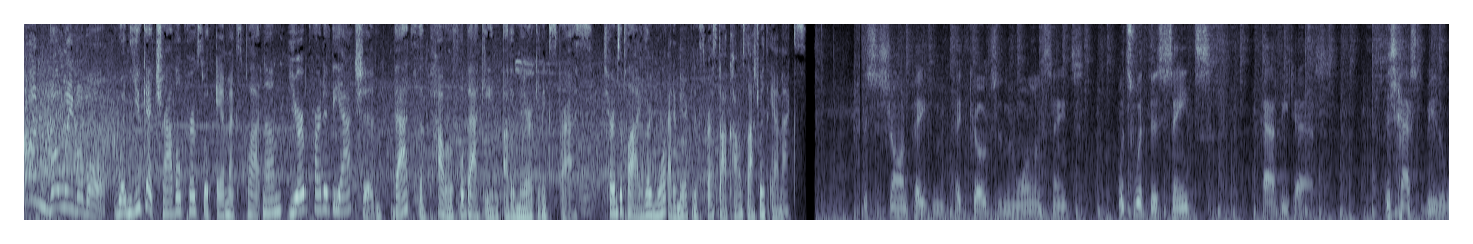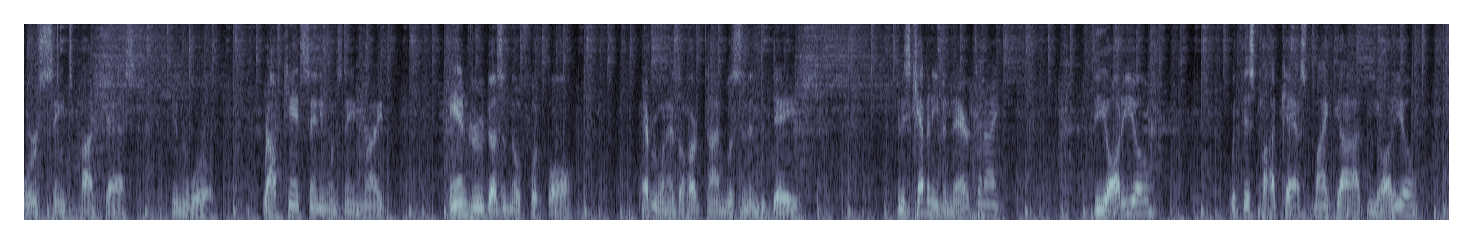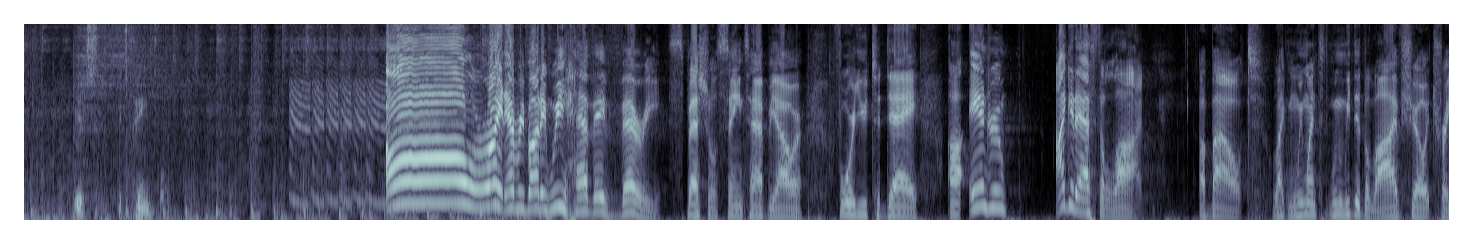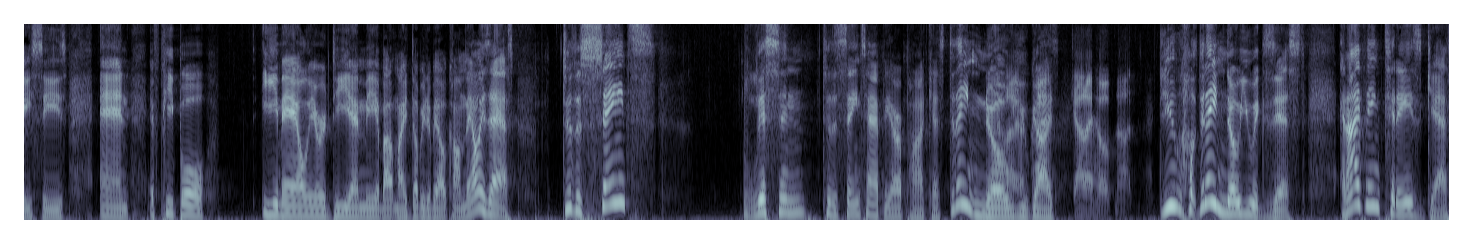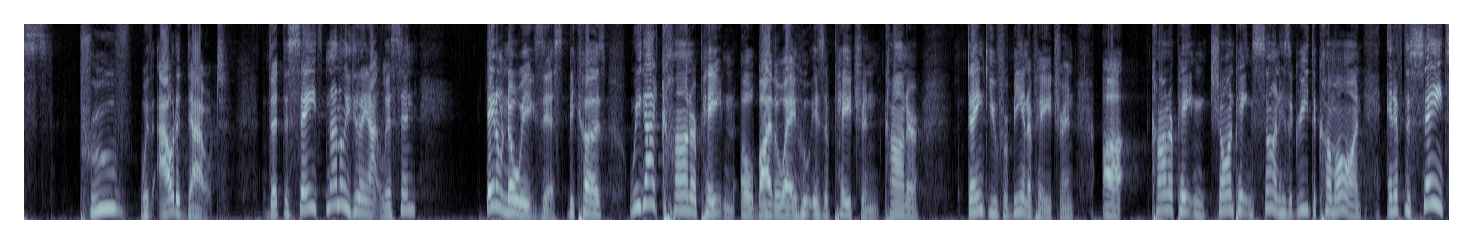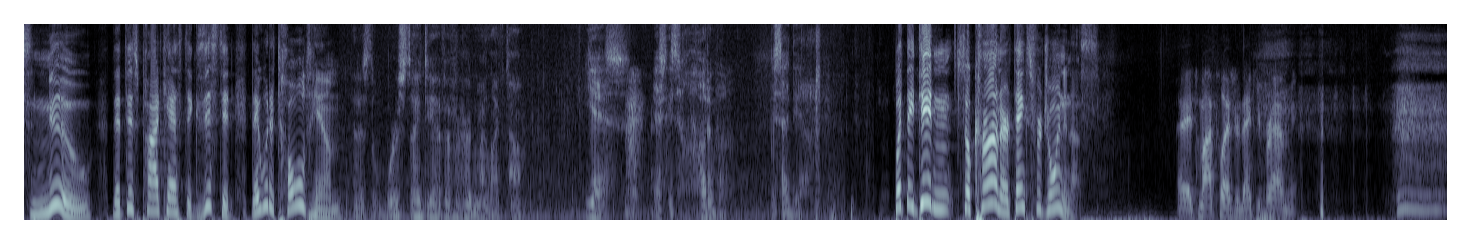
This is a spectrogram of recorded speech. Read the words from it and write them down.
Unbelievable! When you get travel perks with Amex Platinum, you're part of the action. That's the powerful backing of American Express. Terms apply. Learn more at americanexpress.com slash with Amex. This is Sean Payton, head coach of the New Orleans Saints. What's with this Saints happy cast? This has to be the worst Saints podcast in the world. Ralph can't say anyone's name right. Andrew doesn't know football. Everyone has a hard time listening to Dave. And is Kevin even there tonight? The audio with this podcast, my God, the audio, it's it's painful. All right, everybody, we have a very special Saints happy hour for you today. Uh, Andrew, I get asked a lot about like when we went to, when we did the live show at Tracy's, and if people email me or DM me about my WWL.com, they always ask, do the Saints listen to the Saints Happy Hour podcast? Do they know God, you guys? God, I hope not. Do you do they know you exist? And I think today's guests prove without a doubt that the Saints not only do they not listen, they don't know we exist because we got Connor Payton. Oh, by the way, who is a patron? Connor, thank you for being a patron. Uh, Connor Payton, Sean Payton's son, has agreed to come on. And if the Saints knew that this podcast existed, they would have told him. That is the worst idea I've ever heard in my life, Tom. Yes, yes, it's horrible, this idea. But they didn't. So, Connor, thanks for joining us. Hey, it's my pleasure. Thank you for having me.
